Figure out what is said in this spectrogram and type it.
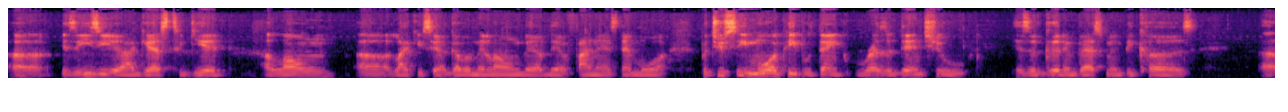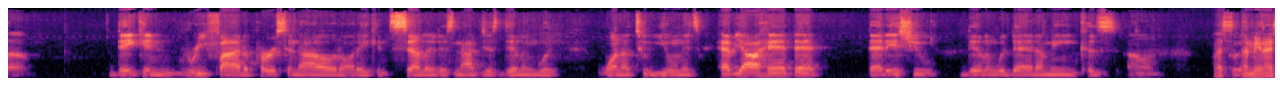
Uh, it's easier, I guess, to get a loan, uh, like you said, a government loan. They'll they'll finance that more. But you see more people think residential is a good investment because uh, they can refi the person out or they can sell it. It's not just dealing with one or two units. Have y'all had that that issue dealing with that? I mean, because um, I, I mean, I,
